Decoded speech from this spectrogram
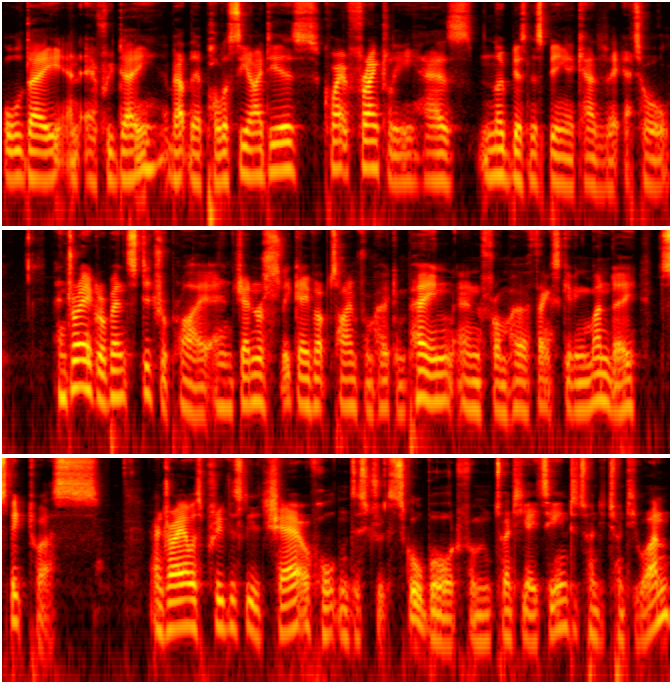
all day and every day about their policy ideas, quite frankly, has no business being a candidate at all. Andrea Grebenc did reply and generously gave up time from her campaign and from her Thanksgiving Monday to speak to us. Andrea was previously the chair of Halton District School Board from 2018 to 2021,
